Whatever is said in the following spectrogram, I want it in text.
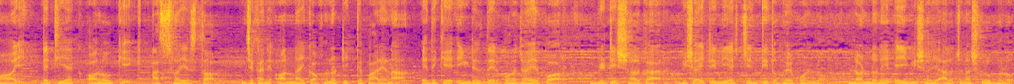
নয়, এটি এক অলৌকিক আশ্রয়স্থল, যেখানে অন্যায় কখনো টিকতে পারে না। এদিকে ইংরেজদের পরাজয়ের পর ব্রিটিশ সরকার বিষয়টি নিয়ে চিন্তিত হয়ে পড়ল। লন্ডনে এই বিষয়ে আলোচনা শুরু হলো।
